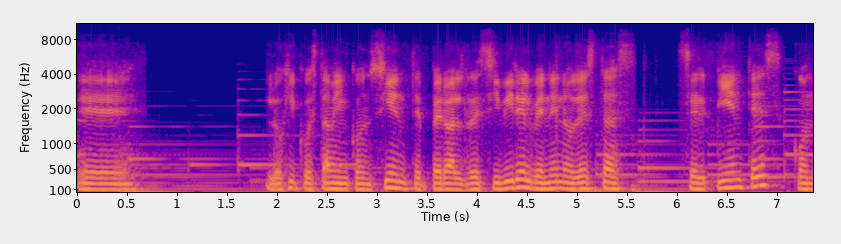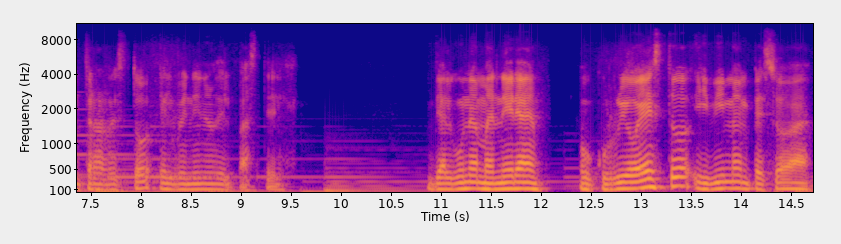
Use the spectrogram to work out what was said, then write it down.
eh, lógico, estaba inconsciente, pero al recibir el veneno de estas serpientes contrarrestó el veneno del pastel. De alguna manera ocurrió esto y Bima empezó a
